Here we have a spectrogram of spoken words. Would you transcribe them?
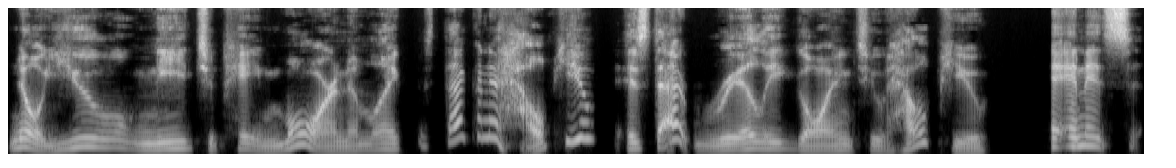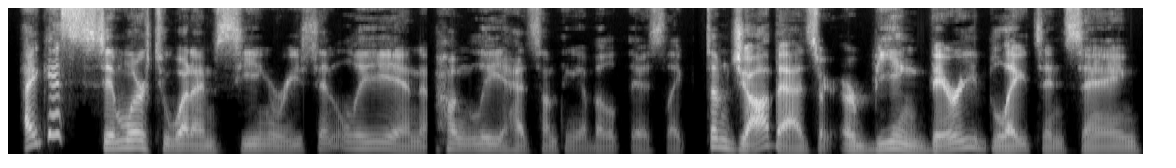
no, you need to pay more. And I'm like, is that going to help you? Is that really going to help you? And it's, I guess, similar to what I'm seeing recently. And Hung Lee had something about this. Like some job ads are, are being very blatant saying,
